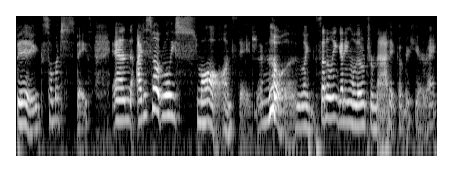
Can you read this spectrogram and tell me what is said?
big so much space and i just felt really small on stage and no like suddenly getting a little dramatic over here right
